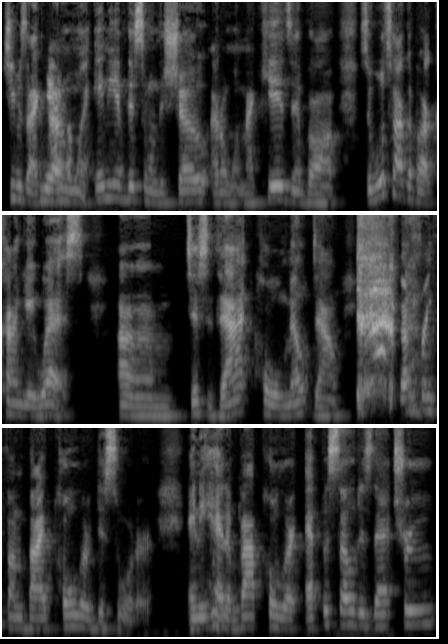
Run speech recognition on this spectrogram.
She was like, I don't want any of this on the show. I don't want my kids involved. So we'll talk about Kanye West. Um, just that whole meltdown, suffering from bipolar disorder, and he had a bipolar episode. Is that true?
